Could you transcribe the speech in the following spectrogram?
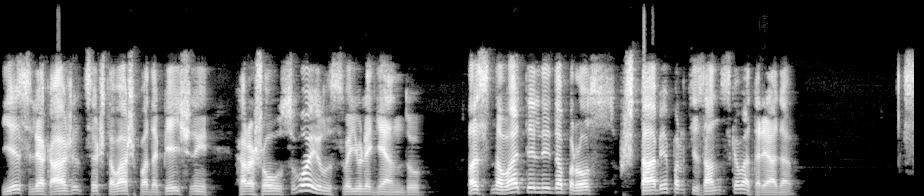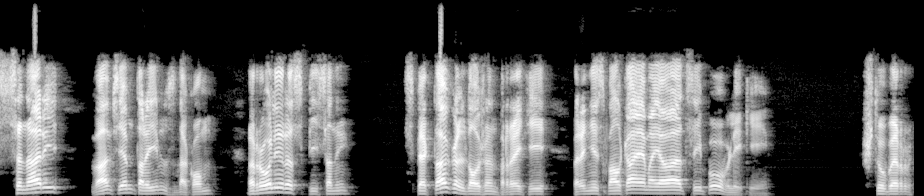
если окажется, что ваш подопечный хорошо усвоил свою легенду, основательный допрос в штабе партизанского отряда. Сценарий вам всем троим знаком, роли расписаны. Спектакль должен пройти при несмолкаемой овации публики. Штубер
